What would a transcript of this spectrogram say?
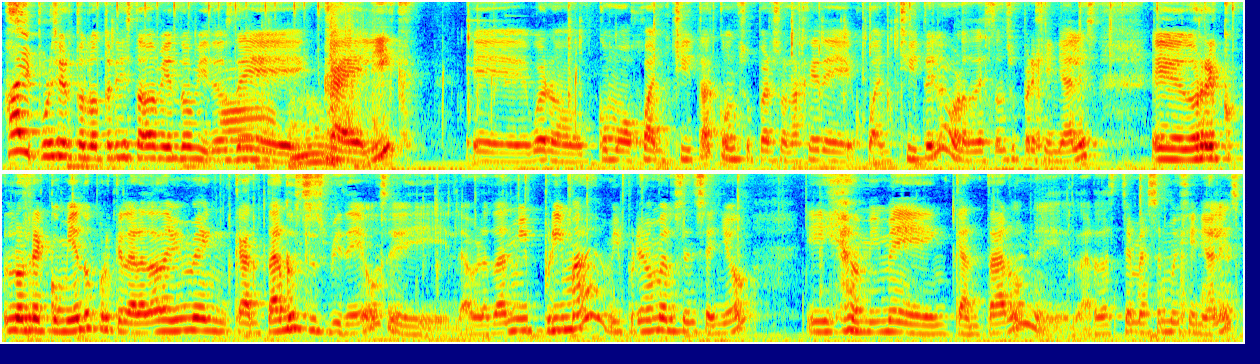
Ay, por cierto, el otro día estaba viendo videos de ah, Kaelik. Eh, bueno, como Juanchita, con su personaje de Juanchita, y la verdad están súper geniales. Eh, los, recomiendo porque la verdad a mí me encantaron sus videos. Eh, la verdad, mi prima, mi prima me los enseñó. Y a mí me encantaron, la verdad este me hacen muy geniales.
